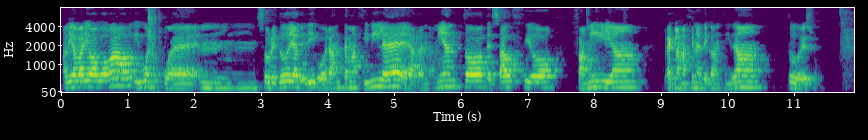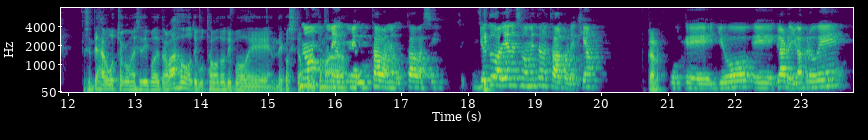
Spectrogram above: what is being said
Había varios abogados y bueno, pues mm, sobre todo ya te digo, eran temas civiles, arrendamientos, desahucios, familia, reclamaciones de cantidad, todo eso. ¿Te sientes a gusto con ese tipo de trabajo o te gustaba otro tipo de, de cositas un poquito más? Me, me gustaba, me gustaba, sí. Yo todavía en ese momento no estaba colegiado. Claro. Porque yo, eh, claro, yo aprobé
